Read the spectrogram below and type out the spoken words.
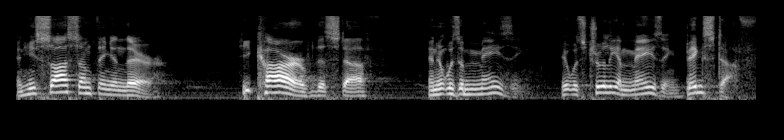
and he saw something in there. He carved this stuff, and it was amazing. It was truly amazing. Big stuff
